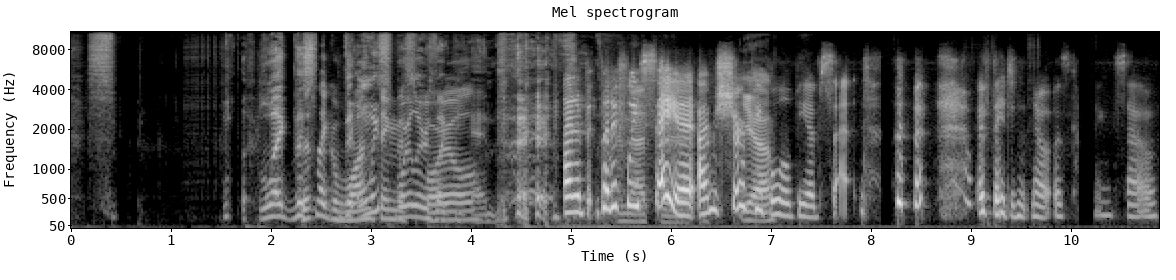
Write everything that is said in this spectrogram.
S- like this, There's, like, the one only thing to spoiler is like the end. and but if And we say it. it, I'm sure Yeah. people will be upset if they didn't know it was coming. So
